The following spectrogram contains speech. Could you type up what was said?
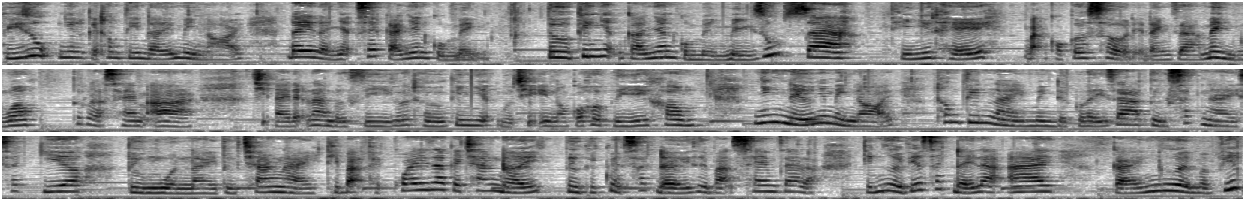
Ví dụ như cái thông tin đấy mình nói đây là nhận xét cá nhân của mình. Từ kinh nghiệm cá nhân của mình mình rút ra thì như thế, bạn có cơ sở để đánh giá mình, đúng không? Tức là xem à chị này đã làm được gì, các thứ, kinh nghiệm của chị nó có hợp lý hay không. Nhưng nếu như mình nói, thông tin này mình được lấy ra từ sách này, sách kia, từ nguồn này, từ trang này, thì bạn phải quay ra cái trang đấy, từ cái quyển sách đấy, rồi bạn xem ra là cái người viết sách đấy là ai, cái người mà viết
